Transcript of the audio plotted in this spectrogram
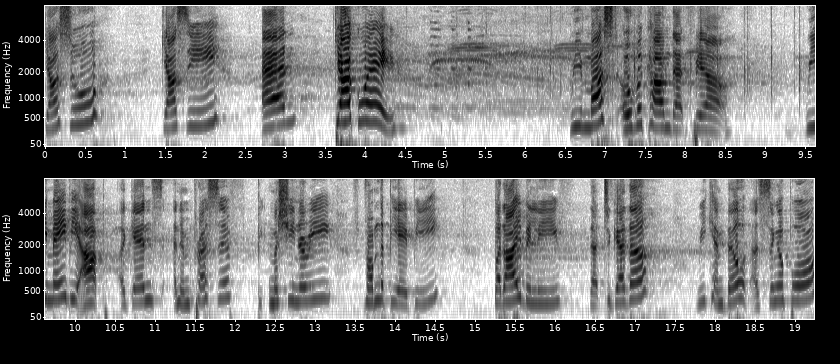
kiasu, kiasi, and kiakui. We must overcome that fear. We may be up against an impressive machinery from the PAP, but I believe that together we can build a Singapore,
